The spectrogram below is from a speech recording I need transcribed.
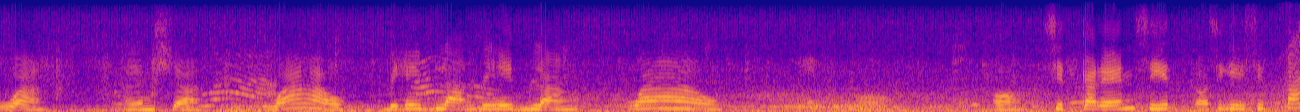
Wa. Ayan siya. Wow! Behave lang, behave lang. Wow! Oh. Oh, sit ka rin, sit. Oh, sige, sit ka.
